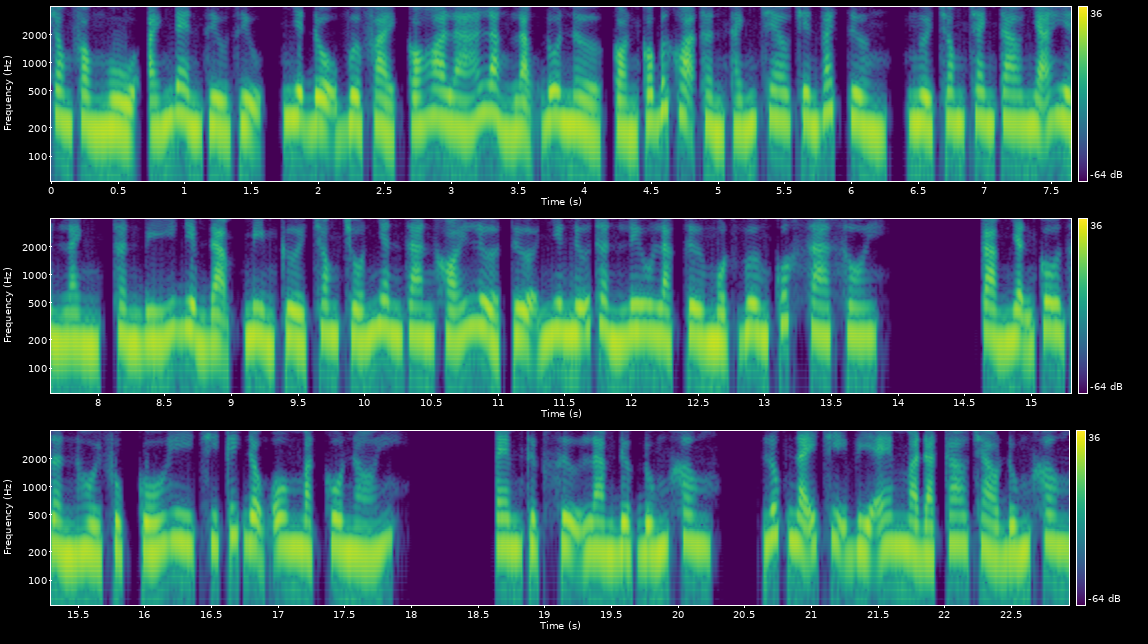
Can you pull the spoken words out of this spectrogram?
Trong phòng ngủ, ánh đèn dịu dịu, nhiệt độ vừa phải, có hoa lá lẳng lặng đua nở, còn có bức họa thần thánh treo trên vách tường, người trong tranh tao nhã hiền lành, thần bí điềm đạm, mỉm cười trong chốn nhân gian khói lửa tựa như nữ thần lưu lạc từ một vương quốc xa xôi. Cảm nhận cô dần hồi phục cố hy chi kích động ôm mặt cô nói. Em thực sự làm được đúng không? Lúc nãy chị vì em mà đạt cao trào đúng không?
